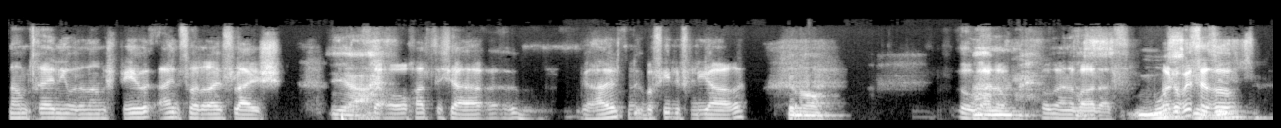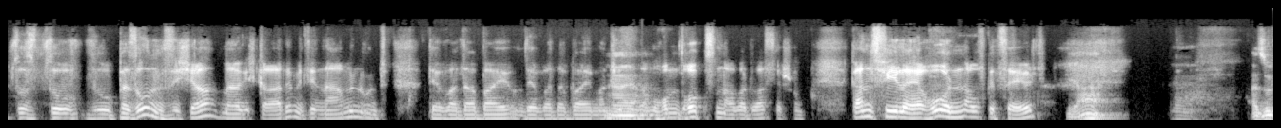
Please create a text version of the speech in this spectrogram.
nach dem Training oder nach dem Spiel? 1, 2, 3 Fleisch. Ja. Ja auch, hat sich ja äh, gehalten über viele, viele Jahre. Genau. Irgendeiner, Ähm, irgendeiner war das. Weil du bist ja so, so, so, so personensicher, merke ich gerade, mit den Namen und der war dabei und der war dabei. Manche Ja, sind ja. am Rumdrucksen, aber du hast ja schon ganz viele Heroen aufgezählt. Ja. Also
